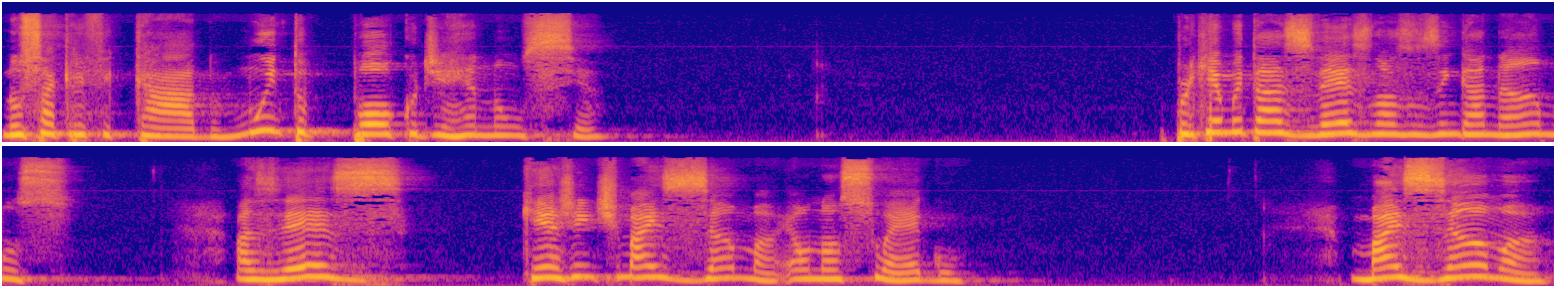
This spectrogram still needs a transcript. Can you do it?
no sacrificado, muito pouco de renúncia. Porque muitas vezes nós nos enganamos. Às vezes quem a gente mais ama é o nosso ego. Mais ama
